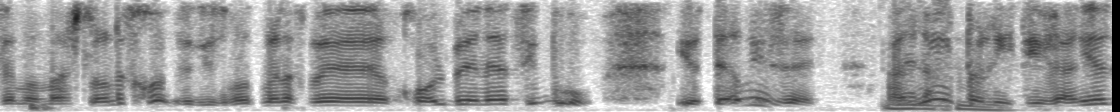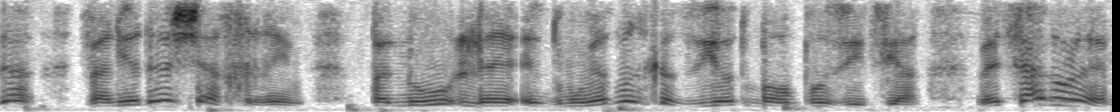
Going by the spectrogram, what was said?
זה ממש לא נכון, זה לזרות מלח בחול בעיני הציבור. יותר מזה, אני פניתי, ואני יודע, ואני יודע שאחרים פנו לדמויות מרכזיות באופוזיציה, והצענו להם,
